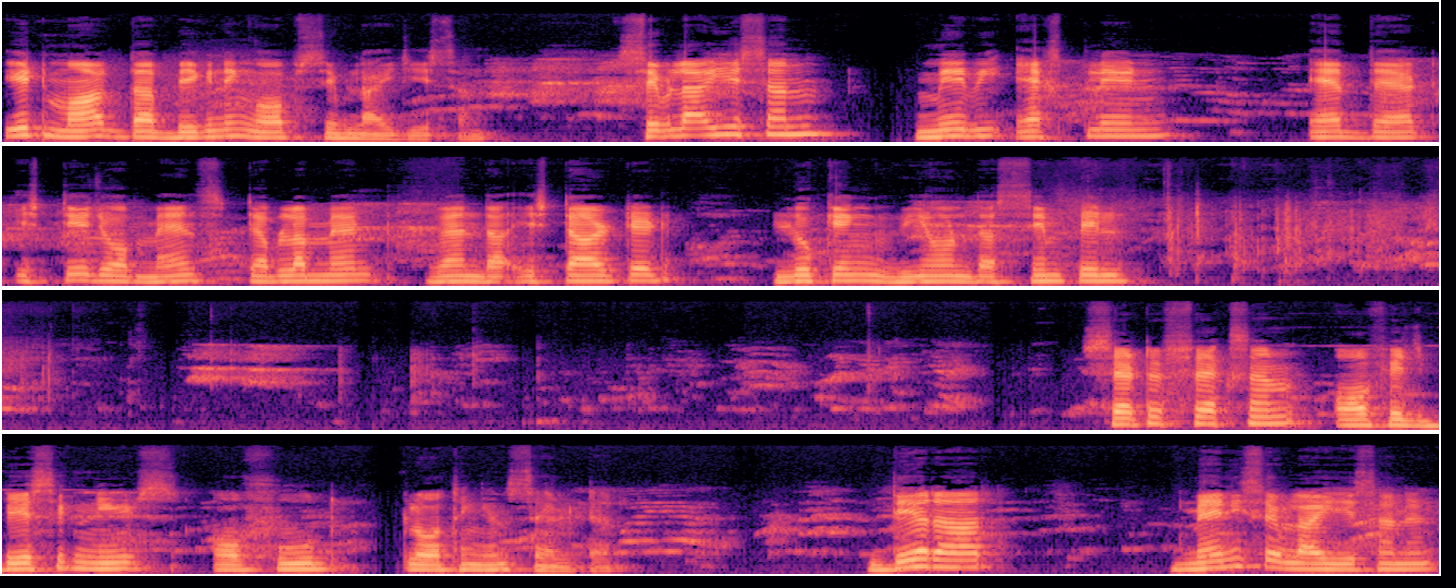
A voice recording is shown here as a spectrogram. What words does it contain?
It marked the beginning of civilization. Civilization may be explained at that stage of man's development when they started looking beyond the simple satisfaction of his basic needs of food, clothing and shelter. There are many civilizations in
